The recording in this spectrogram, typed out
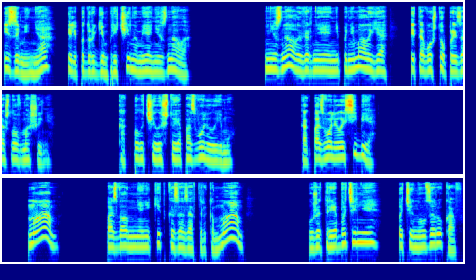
Из-за меня или по другим причинам я не знала. Не знала, вернее, не понимала я и того, что произошло в машине. Как получилось, что я позволила ему? Как позволила себе? «Мам!» — позвал меня Никитка за завтраком. «Мам!» Уже требовательнее потянул за рукав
